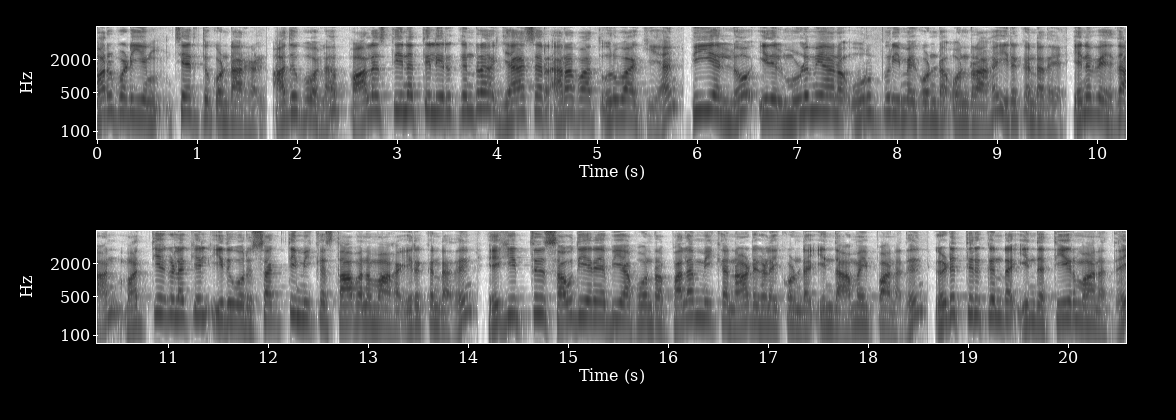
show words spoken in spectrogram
மறுபடியும் சேர்த்து கொண்டார்கள். அதுபோல பாலஸ்தீனத்தில் இருக்கின்ற யாசர் அரபாத் உருவாக்கிய பிஎல்ஓ இதில் முழுமையான உறுப்புரிமை கொண்ட ஒன்றாக இருக்கின்றது. எனவேதான் மத்திய கிழக்கில் இது ஒரு சக்தி மிக்க ஸ்தாபனமாக இருக்கின்றது. எகிப்து சவுதி அரேபியா போன்ற பலம் மிக்க நாடு நாடுகளை கொண்ட இந்த அமைப்பானது எடுத்திருக்கின்ற இந்த தீர்மானத்தை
